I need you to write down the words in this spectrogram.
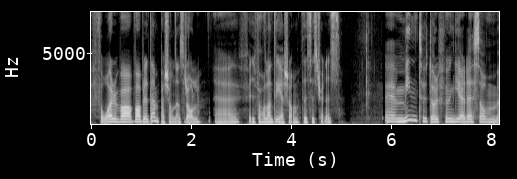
får. Vad, vad blir den personens roll uh, i förhållande till er som thesis trainees? Min tutor fungerade som,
